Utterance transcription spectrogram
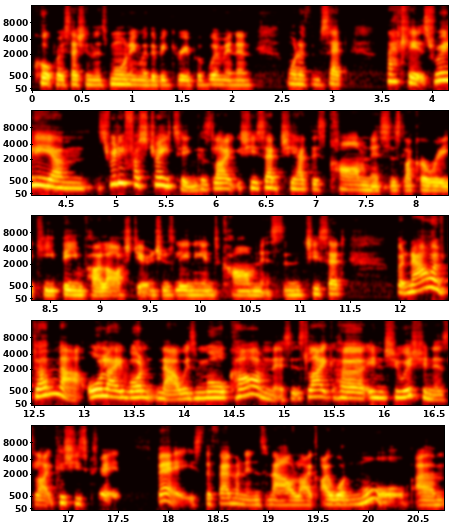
corporate session this morning with a big group of women and one of them said Natalie, it's really um it's really frustrating because like she said she had this calmness as like a really key theme for her last year and she was leaning into calmness and she said but now I've done that. All I want now is more calmness. It's like her intuition is like because she's created space the feminine's now like i want more. Um,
